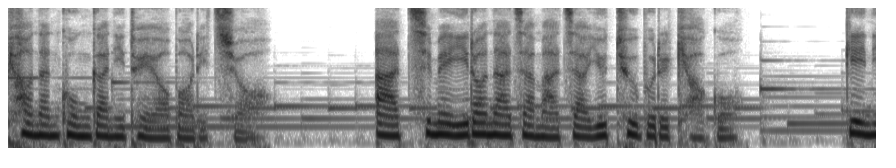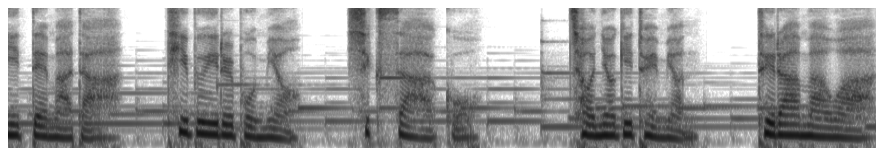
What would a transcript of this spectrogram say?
편한 공간이 되어버리죠. 아침에 일어나자마자 유튜브를 켜고 끼니 때마다 TV를 보며 식사하고 저녁이 되면 드라마와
